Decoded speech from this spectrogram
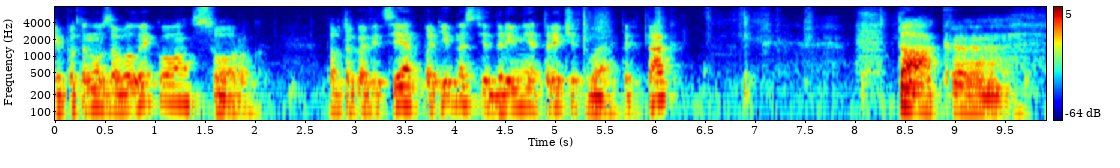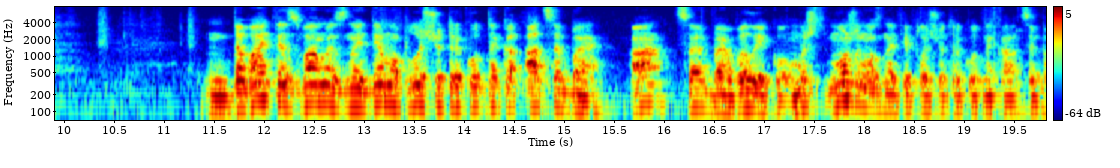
гіпотенуза великого 40. Тобто коефіцієнт подібності дорівнює 3 четвертих. Так? Так. е, Давайте з вами знайдемо площу трикутника АЦБ. АЦБ великого. Ми ж можемо знайти площу трикутника АЦБ.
